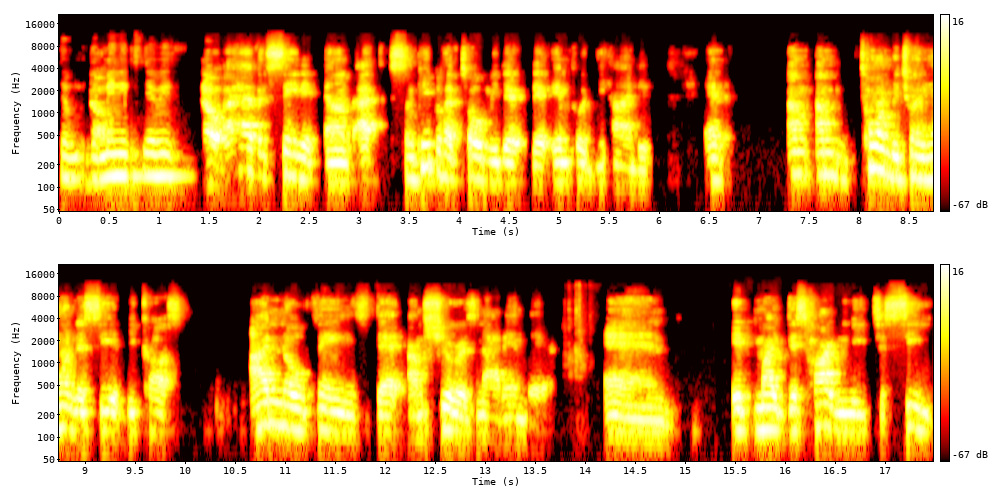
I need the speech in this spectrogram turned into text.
the, the no. mini series? No, I haven't seen it. Um, I, some people have told me their, their input behind it. And I'm, I'm torn between wanting to see it because I know things that I'm sure is not in there. And it might dishearten me to see,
